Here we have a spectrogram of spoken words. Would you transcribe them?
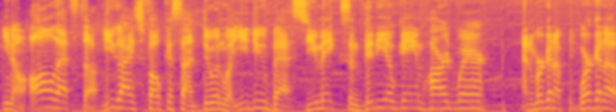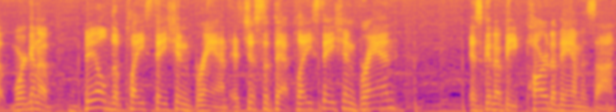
you know, all that stuff. You guys focus on doing what you do best. You make some video game hardware and we're going to we're going to we're going to build the PlayStation brand. It's just that that PlayStation brand is going to be part of Amazon.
